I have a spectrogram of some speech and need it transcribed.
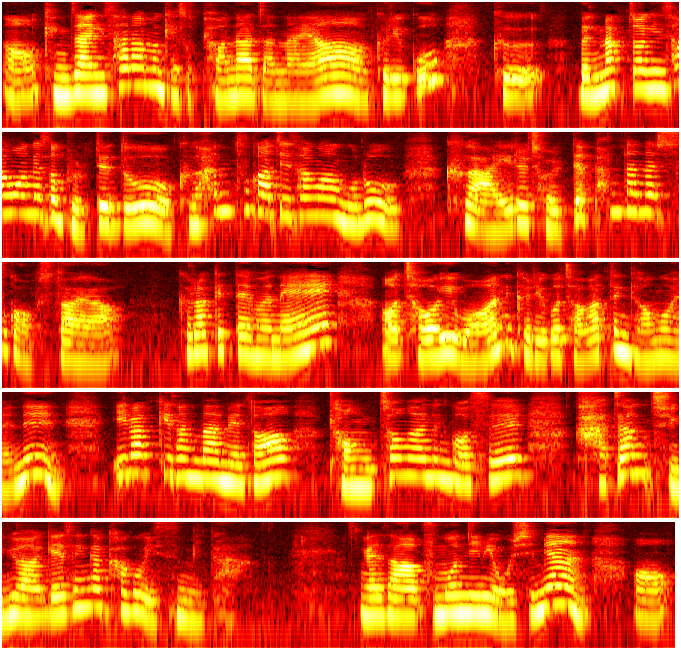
어, 굉장히 사람은 계속 변하잖아요. 그리고 그 맥락적인 상황에서 볼 때도 그 한두 가지 상황으로 그 아이를 절대 판단할 수가 없어요. 그렇기 때문에 어, 저희 원 그리고 저 같은 경우에는 1학기 상담에서 경청하는 것을 가장 중요하게 생각하고 있습니다. 그래서 부모님이 오시면 어,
